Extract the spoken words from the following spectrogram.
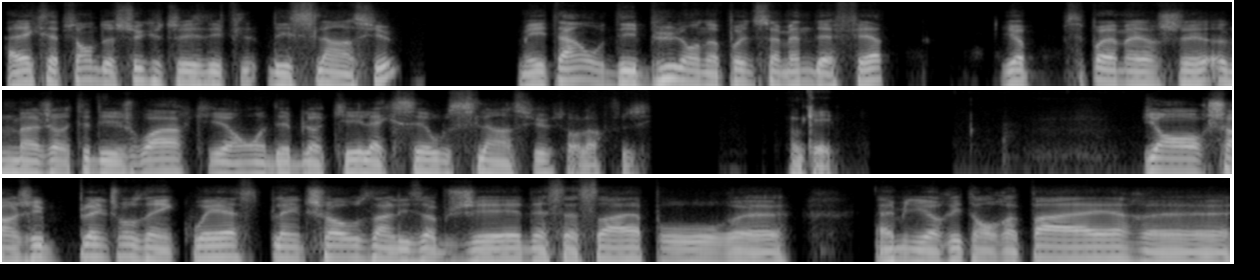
à l'exception de ceux qui utilisent des, silencieux. Mais étant au début, on n'a pas une semaine de fête, c'est pas la majorité des joueurs qui ont débloqué l'accès aux silencieux sur leur fusil. OK. Ils ont changé plein de choses dans les quests, plein de choses dans les objets nécessaires pour euh, améliorer ton repère. Euh,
